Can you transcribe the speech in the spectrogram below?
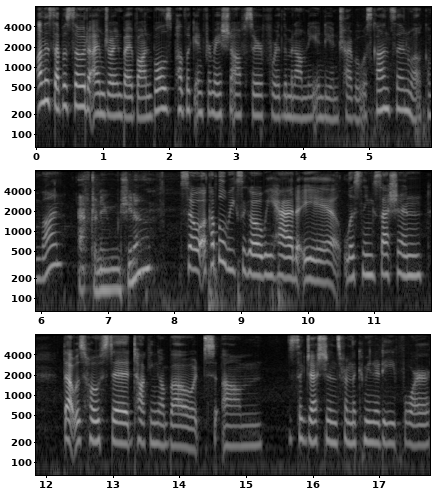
On this episode, I'm joined by Vaughn Bowles, Public Information Officer for the Menominee Indian Tribe of Wisconsin. Welcome, Vaughn. Afternoon, Sheena. So, a couple of weeks ago, we had a listening session that was hosted talking about um, suggestions from the community for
